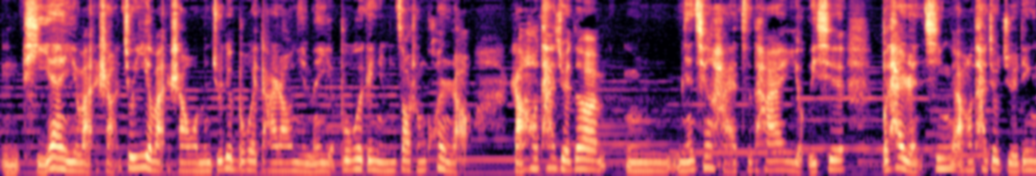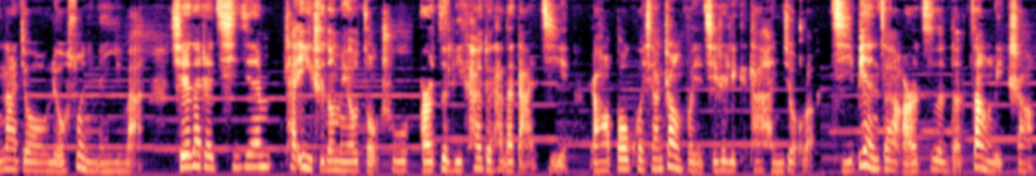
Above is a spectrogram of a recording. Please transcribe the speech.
嗯，体验一晚上，就一晚上，我们绝对不会打扰你们，也不会给你们造成困扰。”然后他觉得，嗯，年轻孩子他有一些不太忍心，然后他就决定，那就留宿你们一晚。其实，在这期间，他一直都没有走出儿子离开对他的打击，然后包括像丈夫也其实离开他很久了。即便在儿子的葬礼上，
